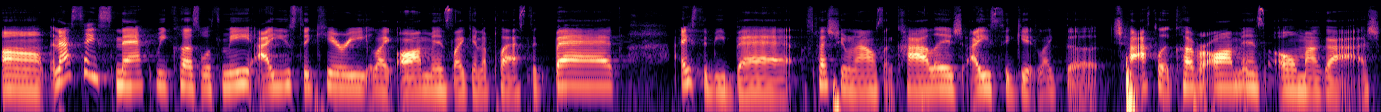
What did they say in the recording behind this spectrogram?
Um, and I say snack because with me, I used to carry like almonds like in a plastic bag. I used to be bad, especially when I was in college. I used to get like the chocolate cover almonds. Oh my gosh.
